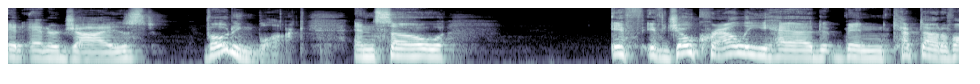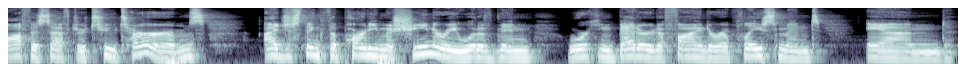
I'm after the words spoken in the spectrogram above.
an energized voting bloc. And so if if Joe Crowley had been kept out of office after two terms, I just think the party machinery would have been working better to find a replacement and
